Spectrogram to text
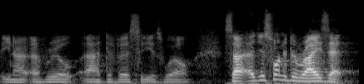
you know of real uh, diversity as well. So I just wanted to raise that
